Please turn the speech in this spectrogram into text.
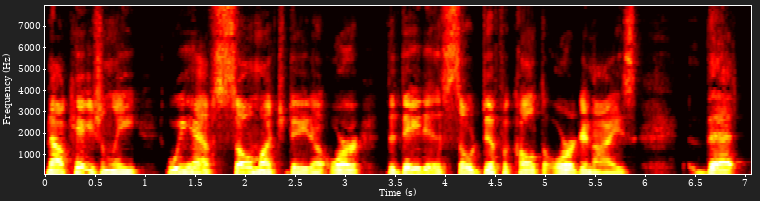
Now, occasionally, we have so much data, or the data is so difficult to organize, that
